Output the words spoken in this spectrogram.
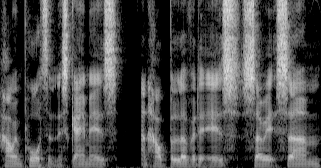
how important this game is and how beloved it is. So it's um,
